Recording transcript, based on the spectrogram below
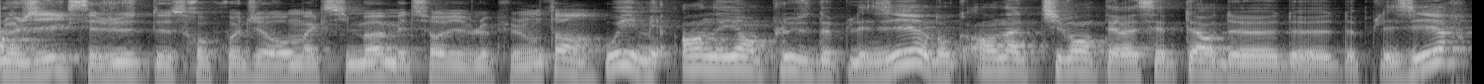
biologique c'est juste de se reproduire au maximum et de survivre le plus longtemps. Oui, mais en ayant plus de plaisir, donc en activant tes récepteurs de, de, de plaisir,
